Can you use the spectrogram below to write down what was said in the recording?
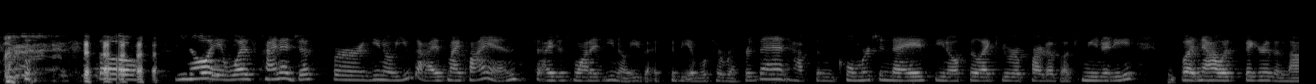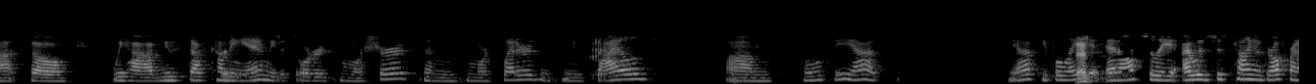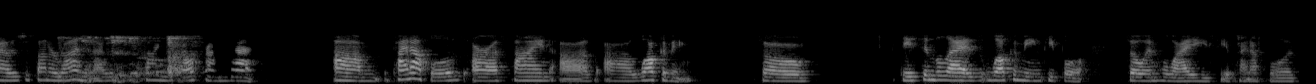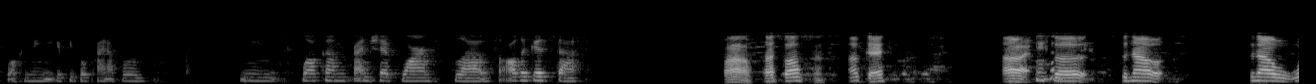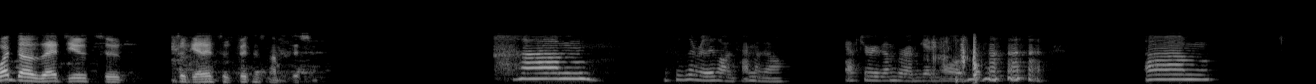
so you know it was kind of just for you know you guys my clients i just wanted you know you guys to be able to represent have some cool merchandise you know feel like you're a part of a community but now it's bigger than that so we have new stuff coming in we just ordered some more shirts and some more sweaters and some new styles Um, so we'll see. Yeah, it's yeah, people like That's- it. And actually, I was just telling a girlfriend. I was just on a run, and I was just telling a girlfriend that um, pineapples are a sign of uh, welcoming. So they symbolize welcoming people. So in Hawaii, you see a pineapple, it's welcoming. You give people pineapples, it means welcome, friendship, warmth, love, all the good stuff. Wow, that's awesome. Okay. All right. So so now so now what does led you to to get into fitness competition? Um, this was a really long time ago. I have to remember I'm getting old. um,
